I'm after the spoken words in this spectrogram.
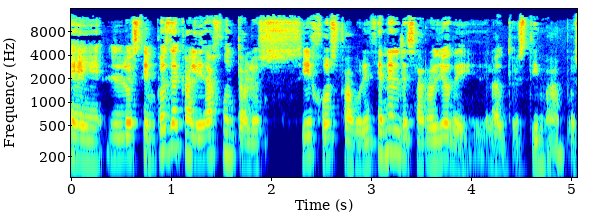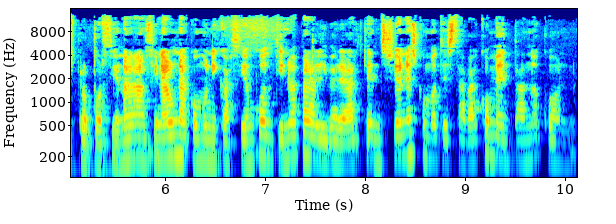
Eh, los tiempos de calidad junto a los hijos favorecen el desarrollo de, la autoestima, pues proporcionan al final una comunicación continua para liberar tensiones, como te estaba comentando, con,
